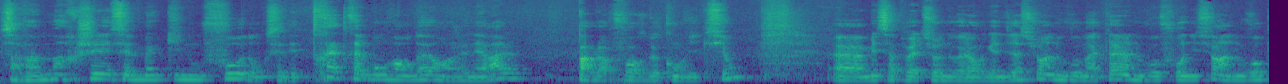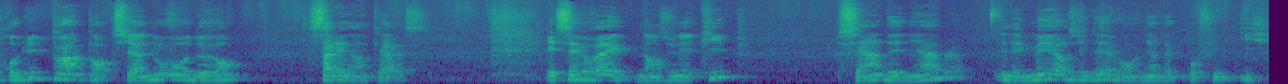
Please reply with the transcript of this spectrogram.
ça va marcher, c'est le mec qu'il nous faut. Donc c'est des très très bons vendeurs en général par leur force de conviction. Euh, mais ça peut être sur une nouvelle organisation, un nouveau matériel, un nouveau fournisseur, un nouveau produit, peu importe. S'il y a un nouveau devant, ça les intéresse. Et c'est vrai dans une équipe, c'est indéniable, les meilleures idées vont venir des profils I.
